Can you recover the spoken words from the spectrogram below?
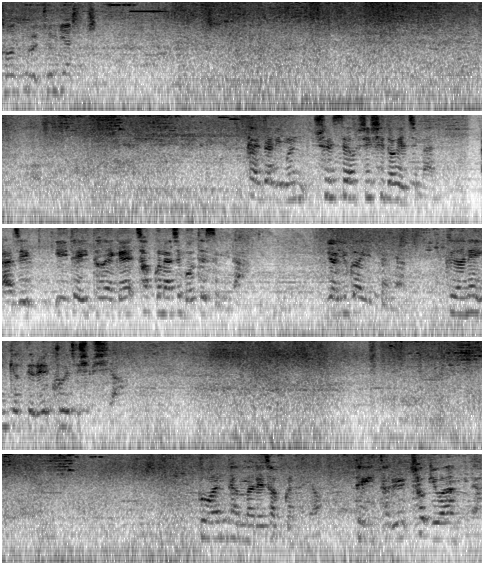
전투를 준비하십시오. 달달임은 쉴 새 없이 시도했지만 아직 이 데이터에게 접근하지 못했습니다. 여유가 있다면 그 안의 인격들을 구해주십시오. 보안 단말에 접근하여 데이터를 초기화합니다.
